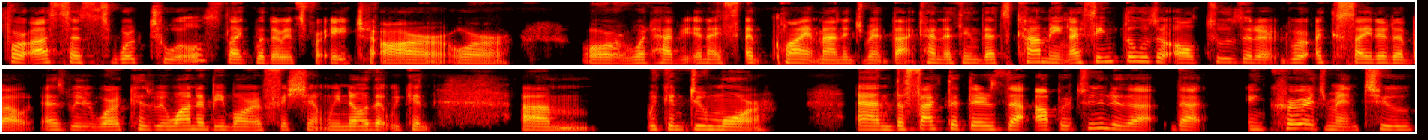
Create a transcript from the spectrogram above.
for us as work tools, like whether it's for HR or or what have you, and I uh, client management, that kind of thing that's coming. I think those are all tools that are we're excited about as we work because we want to be more efficient. We know that we can um, we can do more, and the fact that there's that opportunity, that that encouragement to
